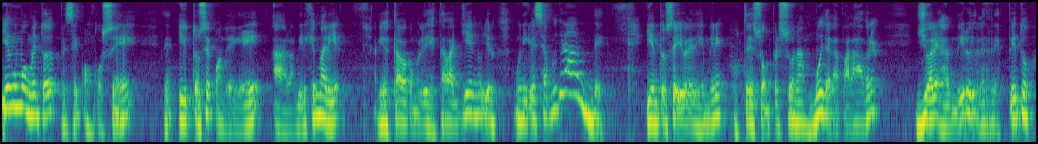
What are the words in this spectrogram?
y en un momento empecé con José, y entonces cuando llegué a la Virgen María, aquí yo estaba, como le dije, estaba lleno, lleno, una iglesia muy grande. Y entonces yo le dije, miren, ustedes son personas muy de la palabra, yo les admiro, yo les respeto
